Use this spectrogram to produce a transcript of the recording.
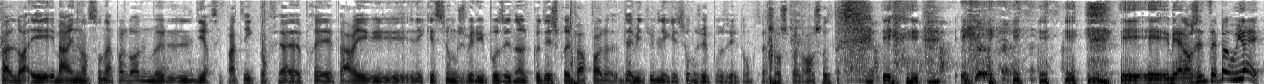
Pas le droit, et, Marine Lançon n'a pas le droit de me le dire. C'est pratique pour faire préparer les questions que je vais lui poser. D'un autre côté, je prépare pas d'habitude les questions que je vais poser, donc ça change pas grand-chose. Et, et, mais alors, je ne sais pas où il est.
